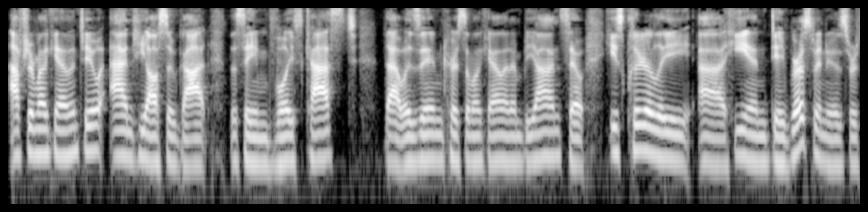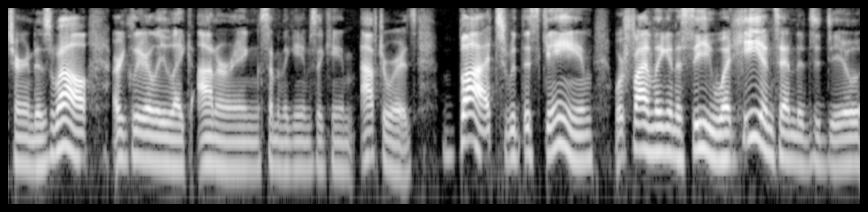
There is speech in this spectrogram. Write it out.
after Monkey Island Two, and he also got the same voice cast that was in Curse of Monkey Island and beyond. So he's clearly uh, he and Dave Grossman, who has returned as well, are clearly like honoring some of the games that came afterwards. But with this game, we're finally going to see what he intended to do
